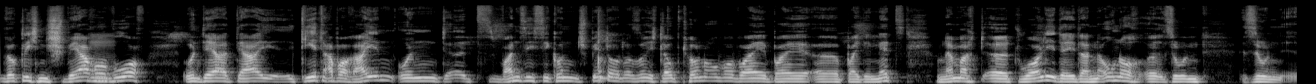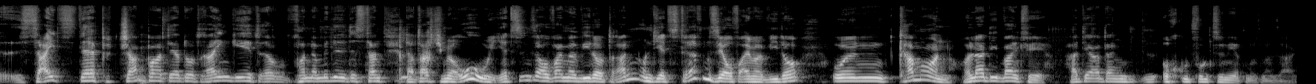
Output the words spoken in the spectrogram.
Wirklich ein schwerer mhm. Wurf und der, der geht aber rein und äh, 20 Sekunden später oder so, ich glaube Turnover bei, bei, äh, bei den Nets. Und dann macht äh, Holiday dann auch noch äh, so ein so ein äh, Sidestep-Jumper, der dort reingeht äh, von der Mitteldistanz. Da dachte ich mir, oh, jetzt sind sie auf einmal wieder dran und jetzt treffen sie auf einmal wieder. Und come on, holla die Waldfee. Hat ja dann auch gut funktioniert, muss man sagen.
